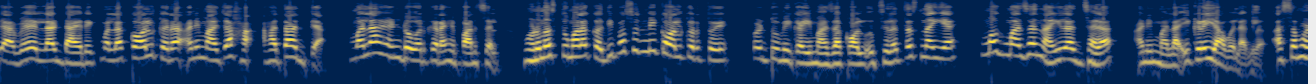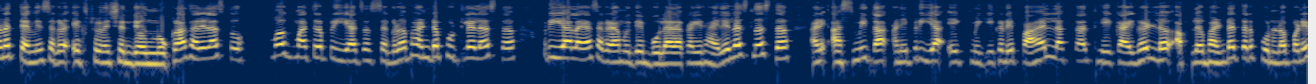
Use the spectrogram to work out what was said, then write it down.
त्यावेळेला डायरेक्ट मला कॉल करा आणि माझ्या हा हातात द्या. मला हँड ओव्हर करा हे पार्सल म्हणूनच तुम्हाला कधीपासून मी कॉल करतोय? पण तुम्ही काही माझा कॉल उचलतच नाहीये. मग माझा नाईलाज झाला आणि मला इकडे यावं लागलं. असं म्हणत त्याने सगळं एक्सप्लेनेशन देऊन मोकळा झालेला असतो. मग मात्र प्रियाचं सगळं भांड फुटलेलं असतं. प्रियाला या सगळ्यामध्ये बोलायला काही राहिलेलंच नसतं आणि अस्मिता आणि प्रिया एकमेकीकडे पाहायला लागतात. हे काय घडलं? आपलं भांड तर पूर्णपणे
